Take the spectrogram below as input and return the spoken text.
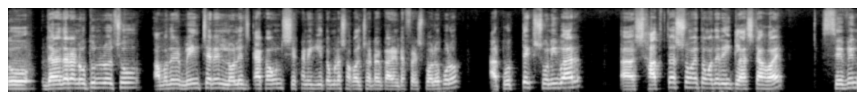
তো যারা যারা নতুন রয়েছো, আমাদের মেইন চ্যানেল নলেজ অ্যাকাউন্ট সেখানে গিয়ে তোমরা সকাল ছটার কারেন্ট অ্যাফেয়ার্স ফলো করো। আর প্রত্যেক শনিবার সাতটার সময় তোমাদের এই ক্লাসটা হয়। সেভেন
